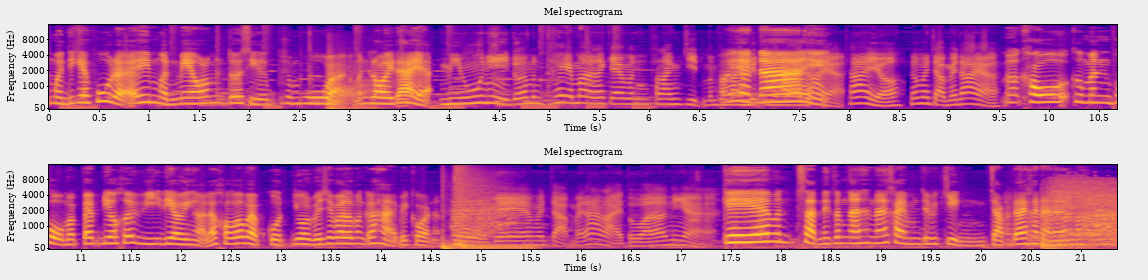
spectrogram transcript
เหมือนที่แกพูดอะไอเหมือนแมวแล้วมันตัวสีชมพูอะมันลอยได้อะมิวนี่ตัวนั้นมันเท่มากนะแกมันพลังจิตมันพเอ้ลัยงอยากจิตได้มันลอยอะใช่เหรอแล้วมันจับไม่ได้อะ เมื่อเขาคือมันโผล่มาแป๊บเดียวแค่วีเดียวเองอะแล้วเขาก็แบบกดโยนไปใช่ป่ะแล้วมันก็หายไปก่อนอะโอ้แกมันจับไม่ได้หลายตัวแล้วเนี่ยเกมันสัตว์ในตำนานทั้งนั้นใครมันจะไปเก่งจับได้ขนาดนั้นวะเขาอยู่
